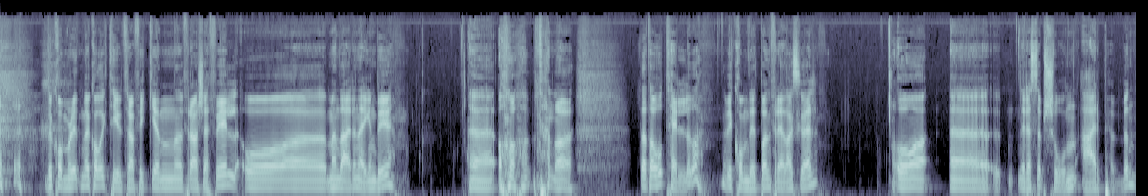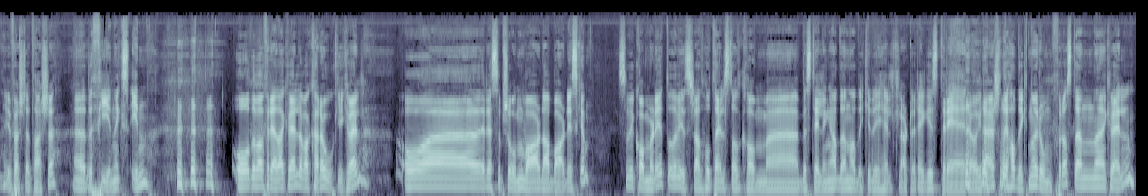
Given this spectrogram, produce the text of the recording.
Du kommer dit med kollektivtrafikken fra Sheffield, og, men det er en egen by. Eh, og denne, dette hotellet, da Vi kom dit på en fredagskveld, og uh, resepsjonen er puben i første etasje, Uh, The Phoenix Inn. og det var fredag kveld, det var karaokekveld, og resepsjonen var da bardisken. Så vi kommer dit, og det viser seg at Hotels.com-bestillinga den hadde ikke de helt klart å registrere og greier, så de hadde ikke noe rom for oss den kvelden.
